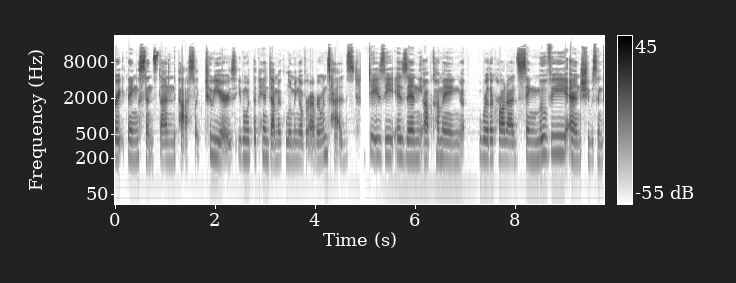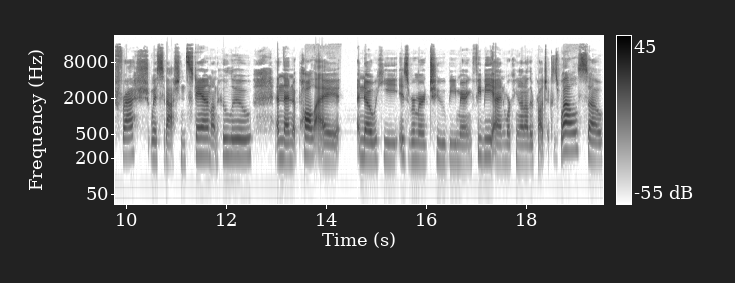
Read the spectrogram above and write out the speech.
great things since then the past like two years, even with the pandemic looming over everyone's heads. Daisy is in the upcoming Where the Crawdads Sing movie, and she was in Fresh with Sebastian Stan on Hulu. And then Paul, I know he is rumored to be marrying Phoebe and working on other projects as well. So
